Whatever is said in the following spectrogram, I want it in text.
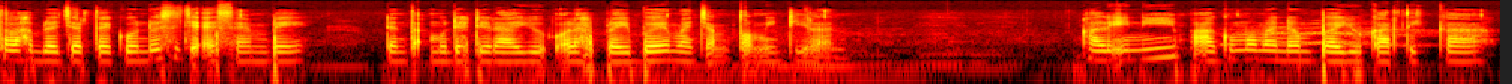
telah belajar taekwondo sejak SMP dan tak mudah dirayu oleh playboy macam Tommy Dylan. Kali ini Pak Agung memandang Bayu Kartika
